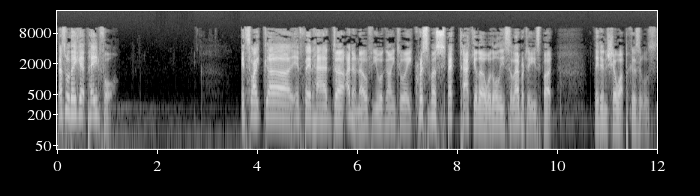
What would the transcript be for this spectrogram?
That's what they get paid for. It's like uh, if they'd had, uh, I don't know, if you were going to a Christmas spectacular with all these celebrities, but they didn't show up because it was,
